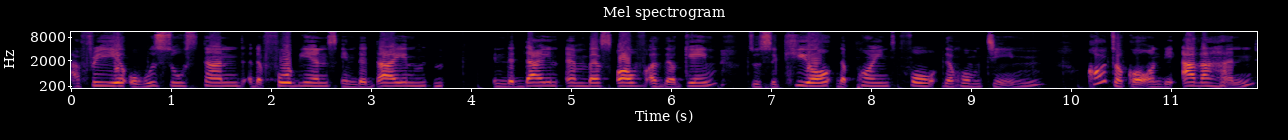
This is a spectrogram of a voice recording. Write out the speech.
Afriye Owusu stand the Phobians in the dying in the dying embers of uh, the game to secure the point for the home team. Kotoko, on the other hand,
